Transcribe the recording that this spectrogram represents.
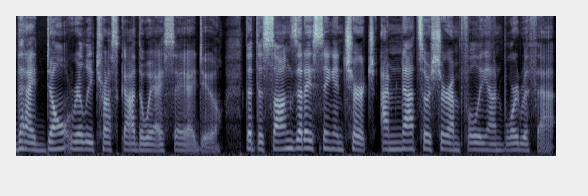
that I don't really trust God the way I say I do? That the songs that I sing in church, I'm not so sure I'm fully on board with that.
